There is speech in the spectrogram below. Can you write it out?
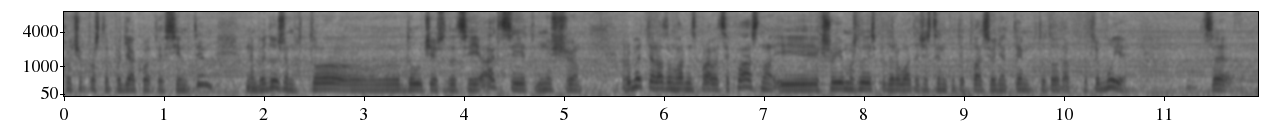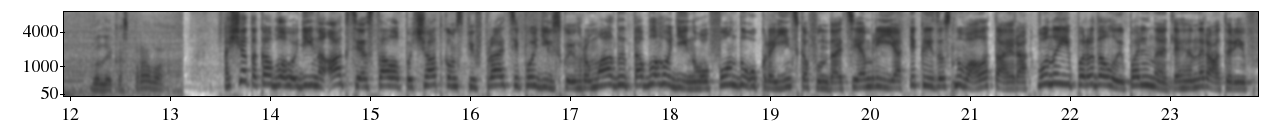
Хочу просто подякувати всім тим небайдужим, хто е, долучився до цієї акції, тому що робити разом гарні справи це класно. І якщо є можливість подарувати частинку тепла сьогодні тим, хто того так потребує, це велика справа. А ще така благодійна акція стала початком співпраці Подільської громади та благодійного фонду Українська фундація Мрія, який заснувала Тайра. Вони їй передали пальне для генераторів.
